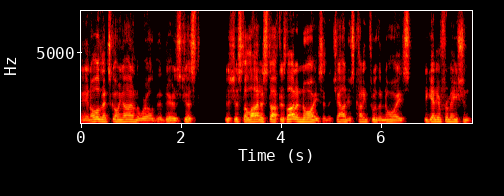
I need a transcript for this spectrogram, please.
and all that's going on in the world that there's just there's just a lot of stuff. There's a lot of noise, and the challenge is cutting through the noise to get information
